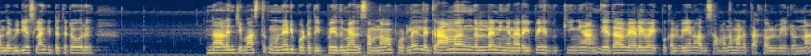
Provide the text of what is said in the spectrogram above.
அந்த வீடியோஸ்லாம் கிட்டத்தட்ட ஒரு நாலஞ்சு மாதத்துக்கு முன்னாடி போட்டது. இப்போ எதுவுமே அது சம்மந்தமாக போடல. இல்லை கிராமங்களில் நீங்கள் நிறைய பேர் இருக்கீங்க. அங்கே ஏதாவது வேலை வாய்ப்புகள் வேணும் அது சம்மந்தமான தகவல் வேணும்னா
